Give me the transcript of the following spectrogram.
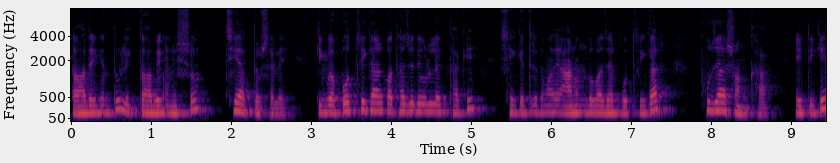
তোমাদের কিন্তু লিখতে হবে উনিশশো ছিয়াত্তর সালে। কিংবা পত্রিকার কথা যদি উল্লেখ থাকে, সেক্ষেত্রে তোমাদের আনন্দবাজার পত্রিকার পূজা সংখ্যা এটিকে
